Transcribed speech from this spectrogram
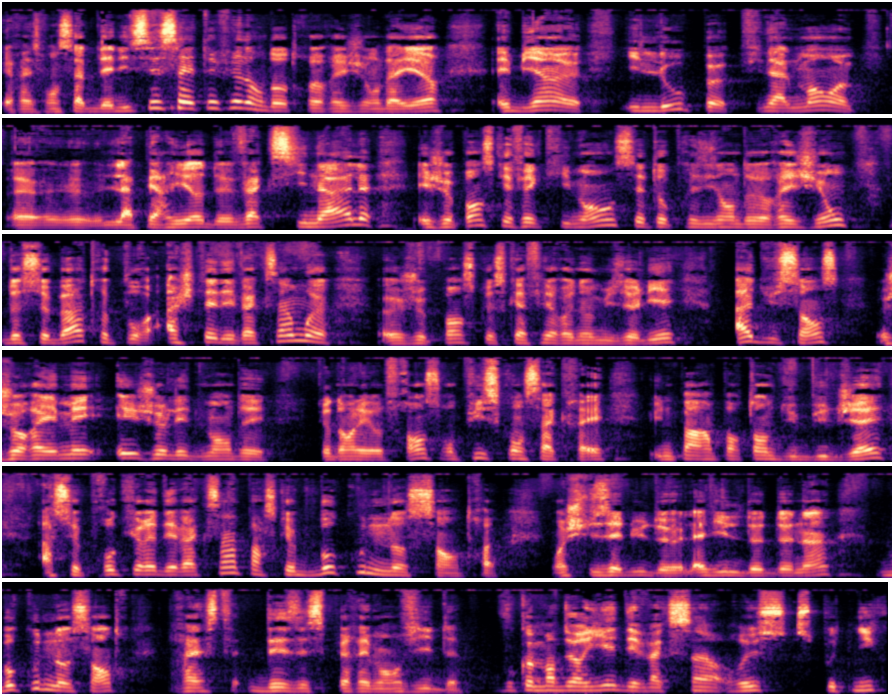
est responsable des lycées. Ça a été fait dans d'autres régions d'ailleurs. Eh bien ils loupent finalement la période vaccinale. Et je pense qu'effectivement c'est au président de région de se battre pour acheter des vaccins. Moi euh, je pense que ce qu'a fait Renaud Muselier a du sens. J'aurais aimé, et je l'ai demandé, que dans les Hauts-de-France, on puisse consacrer une part importante du budget à se procurer des vaccins parce que beaucoup de nos centres, moi je suis élu de la ville de Denain, beaucoup de nos centres restent désespérément vides. Vous commanderiez des vaccins russes Sputnik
